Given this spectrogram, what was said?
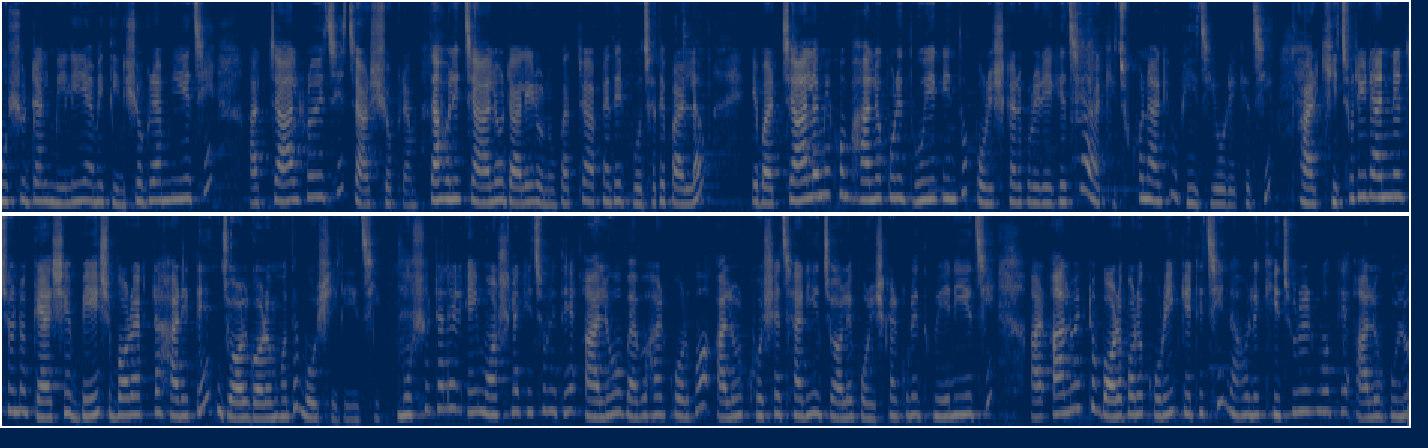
মুসুর ডাল মিলিয়ে আমি তিনশো গ্রাম নিয়েছি আর চাল রয়েছে চারশো গ্রাম। তাহলে চাল ও ডালের অনুপাতটা আপনাদের বোঝাতে পারলাম। এবার চাল আমি খুব ভালো করে ধুয়ে কিন্তু পরিষ্কার করে রেখেছি আর কিছুক্ষণ আগেও ভিজিয়েও রেখেছি। আর খিচুড়ি রান্নার জন্য গ্যাসে বেশ বড় একটা হাঁড়িতে জল গরম হতে বসিয়ে দিয়েছি। মসুর ডালের এই মশলা খিচুড়িতে আলুও ব্যবহার করব। আলুর খোসা ছাড়িয়ে জলে পরিষ্কার করে ধুয়ে নিয়েছি। আর আলু একটু বড় বড় করেই কেটেছি, না হলে খিচুড়ির মধ্যে আলুগুলো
